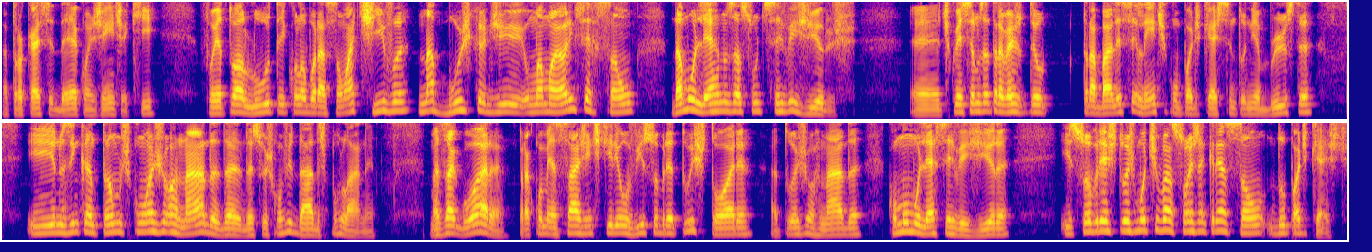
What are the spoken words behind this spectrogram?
a trocar essa ideia com a gente aqui foi a tua luta e colaboração ativa na busca de uma maior inserção da mulher nos assuntos cervejeiros. É, te conhecemos através do teu trabalho excelente com o podcast Sintonia Brewster e nos encantamos com a jornada da, das suas convidadas por lá, né? Mas agora, para começar, a gente queria ouvir sobre a tua história, a tua jornada como mulher cervejeira e sobre as tuas motivações na criação do podcast.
